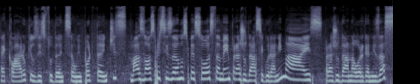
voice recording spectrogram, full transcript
é claro que os estudantes são importantes, mas nós precisamos pessoas também para ajudar a segurar animais, para ajudar na organização,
